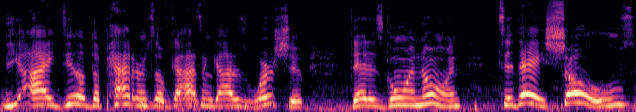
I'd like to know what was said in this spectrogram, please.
the ideal, the patterns of gods and goddess worship that is going on today shows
